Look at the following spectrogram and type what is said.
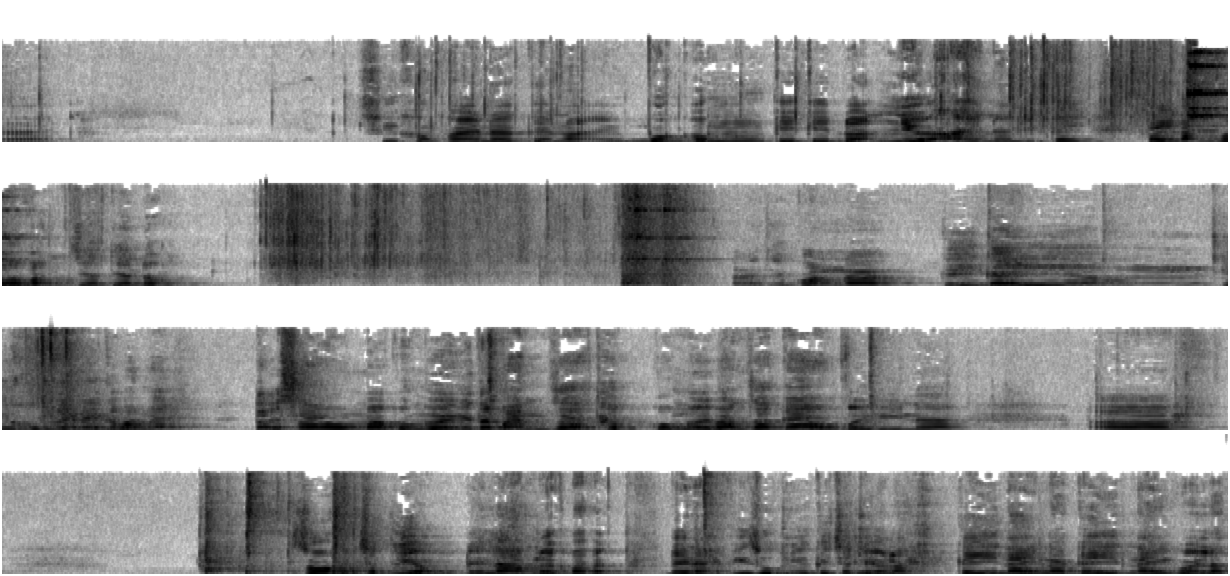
Đấy. chứ không phải là cái loại buộc ống cái cái đoạn nhựa hay là những cái tay nắm vớ vẩn rẻ tiền đâu. Đấy, thế còn à, cái cái cái khung này này các bác này tại sao mà có người người ta bán giá thấp có người bán giá cao? Bởi vì là uh, do cái chất liệu để làm nữa các bác ạ. Đây này ví dụ như cái chất liệu này. Cây này là cái này gọi là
